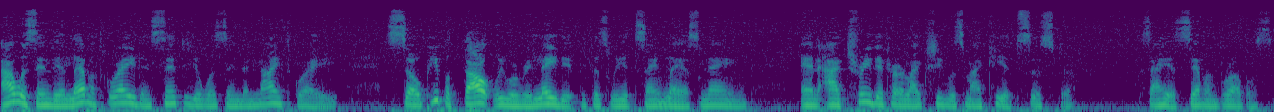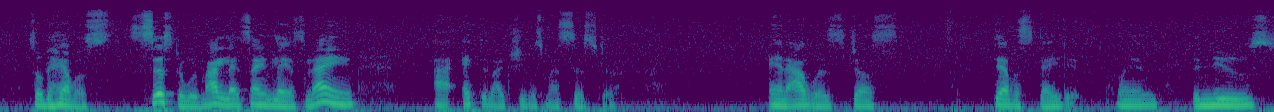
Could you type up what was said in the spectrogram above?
I was in the 11th grade and Cynthia was in the ninth grade. So people thought we were related because we had the same last name. And I treated her like she was my kid sister I had seven brothers. So to have a sister with my la- same last name, I acted like she was my sister. And I was just devastated when the news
